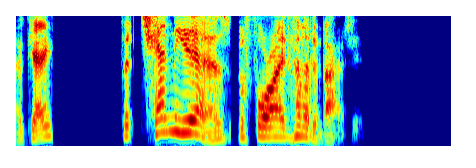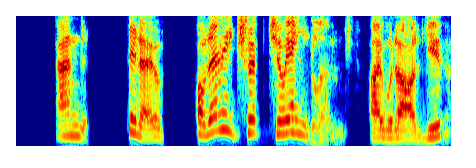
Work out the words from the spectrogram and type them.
okay, for 10 years before I'd heard about it. And, you know, on any trip to England, I would argue,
